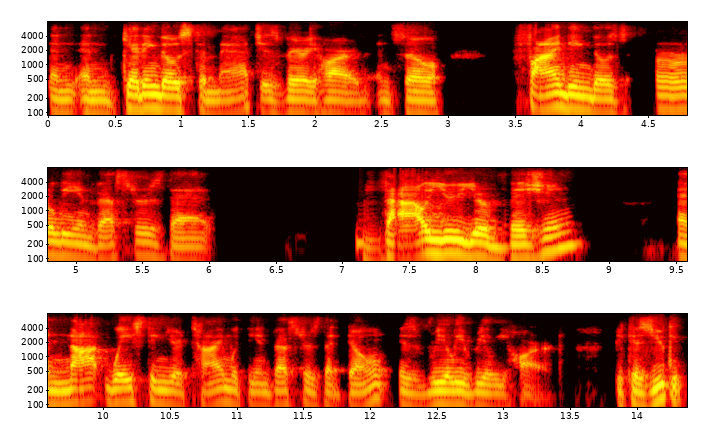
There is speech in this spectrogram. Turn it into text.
and, and getting those to match is very hard. And so finding those early investors that value your vision and not wasting your time with the investors that don't is really really hard because you can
